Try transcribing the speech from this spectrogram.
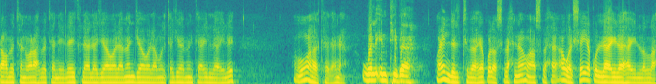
رغبة ورهبة إليك لا لجا ولا منجا ولا ملتجا منك إلا إليك وهكذا. نعم. والانتباه. وعند الانتباه يقول أصبحنا وأصبح أول شيء يقول لا إله إلا الله.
